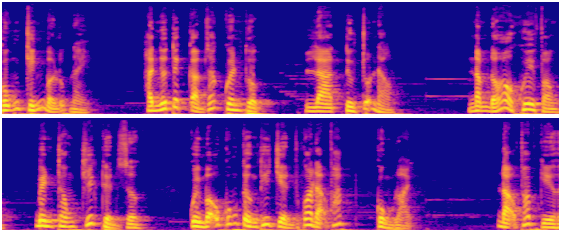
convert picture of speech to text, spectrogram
Cũng chính vào lúc này, Hắn nhớ tới cảm giác quen thuộc là từ chỗ nào. Nằm đó ở khuê phòng, Bên trong chiếc thuyền sương Quỷ mẫu cũng từng thi triển qua đạo pháp cùng loại. Đạo pháp kia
